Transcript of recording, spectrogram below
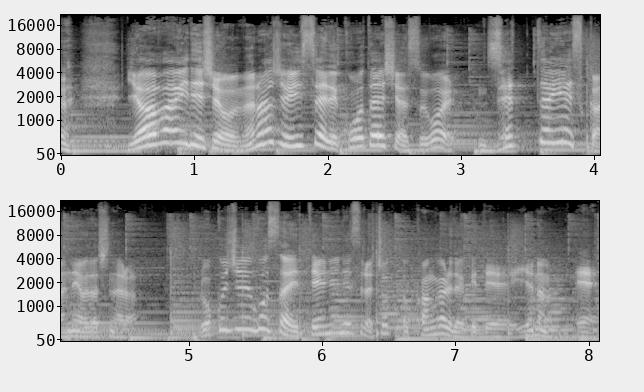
やばいでしょ71歳で皇太子はすごい。絶対嫌ですからね私なら。65歳定年ですらちょっと考えるだけで嫌なのにね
